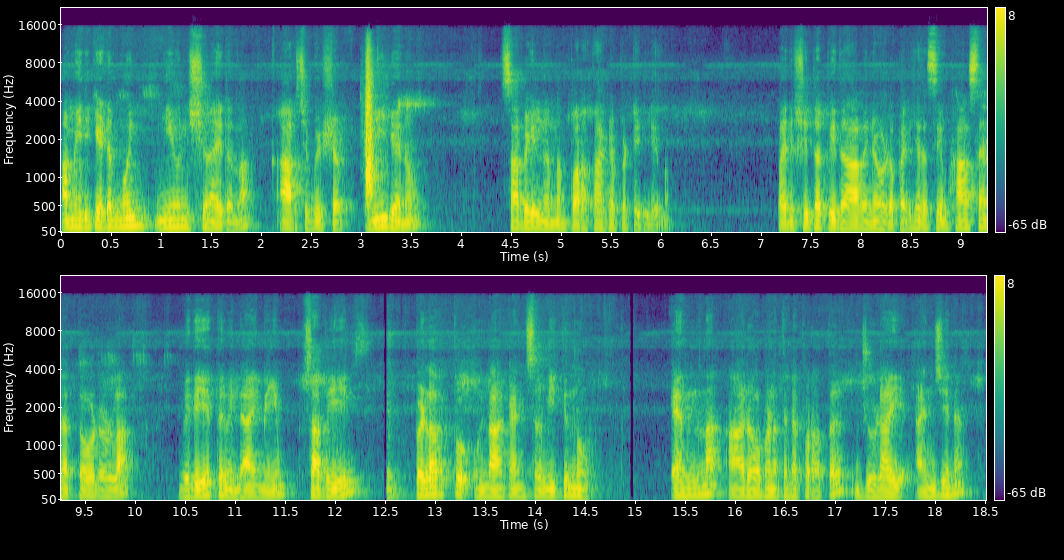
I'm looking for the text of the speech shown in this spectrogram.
അമേരിക്കയുടെ മുൻ ന്യൂൻഷു ആയിരുന്ന ആർച്ച് ബിഷപ്പ് വീഗനോ സഭയിൽ നിന്നും പുറത്താക്കപ്പെട്ടിരിക്കുന്നു. പരിശുദ്ധ പിതാവിനോട് പരിശുദ്ധ സിംഹാസനത്തോടുള്ള വിധേയത്വമില്ലായ്മയും സഭയിൽ പിളർപ്പ് ഉണ്ടാക്കാൻ ശ്രമിക്കുന്നു എന്ന ആരോപണത്തിന്റെ പുറത്ത് ജൂലൈ അഞ്ചിന്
